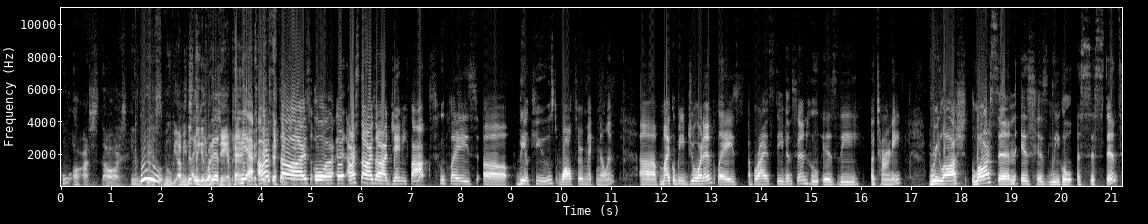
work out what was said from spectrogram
who are our stars in Woo. this movie? I mean, this thing is like jam packed. Yeah, our stars or uh, our stars are Jamie Foxx, who plays uh, the accused Walter McMillan. Uh, Michael B. Jordan plays uh, Bryan Stevenson, who is the attorney. Brie Larson is his legal assistant,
